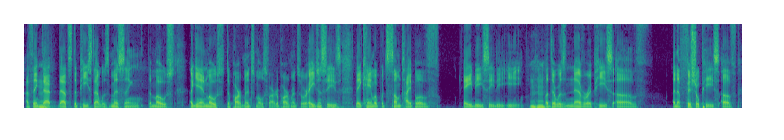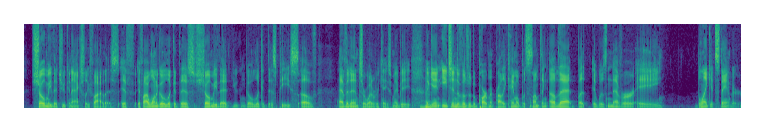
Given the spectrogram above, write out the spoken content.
I think that that's the piece that was missing the most. Again, most departments, most fire departments or agencies, they came up with some type of A, B, C, D, E. But there was never a piece of an official piece of show me that you can actually file this. If if I want to go look at this, show me that you can go look at this piece of evidence or whatever the case may be. Mm-hmm. Again, each individual department probably came up with something of that, but it was never a blanket standard.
